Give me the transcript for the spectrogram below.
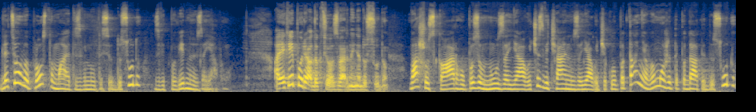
Для цього ви просто маєте звернутися до суду з відповідною заявою. А який порядок цього звернення до суду? Вашу скаргу, позовну заяву чи звичайну заяву чи клопотання ви можете подати до суду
